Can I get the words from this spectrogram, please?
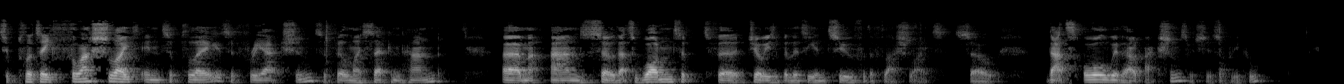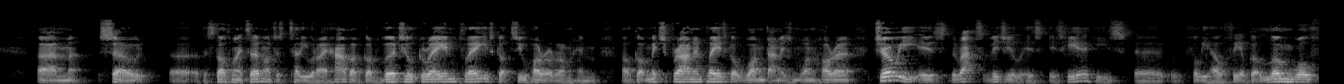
to put a flashlight into play as a free action to fill my second hand. Um, and so that's one to, for Joey's ability and two for the flashlight. So that's all without actions, which is pretty cool. Um, so uh, at the start of my turn, I'll just tell you what I have. I've got Virgil Grey in play. He's got two horror on him. I've got Mitch Brown in play. He's got one damage and one horror. Joey is the Rat Vigil is is here. He's uh, fully healthy. I've got Lone Wolf.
